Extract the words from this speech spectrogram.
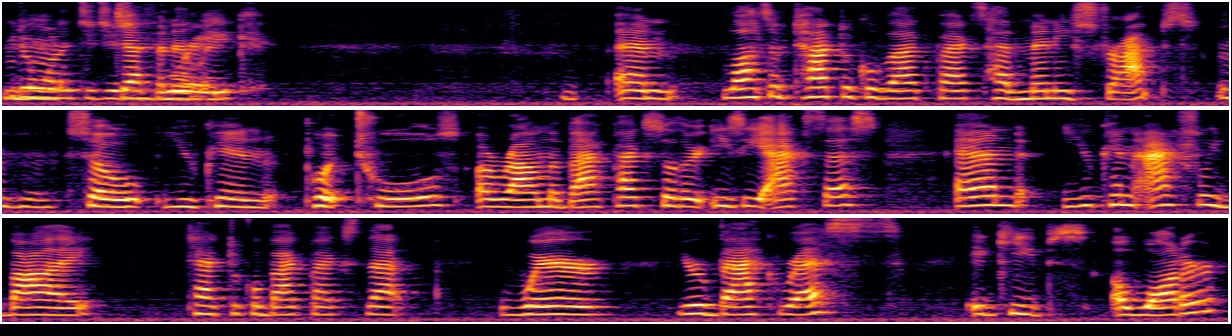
You don't Mhm. want it to just Definitely. break. and lots of tactical backpacks have many straps Mm-hmm. so you can put tools around the backpack so they're easy access and you can actually buy tactical backpacks that where your back rests it keeps a water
